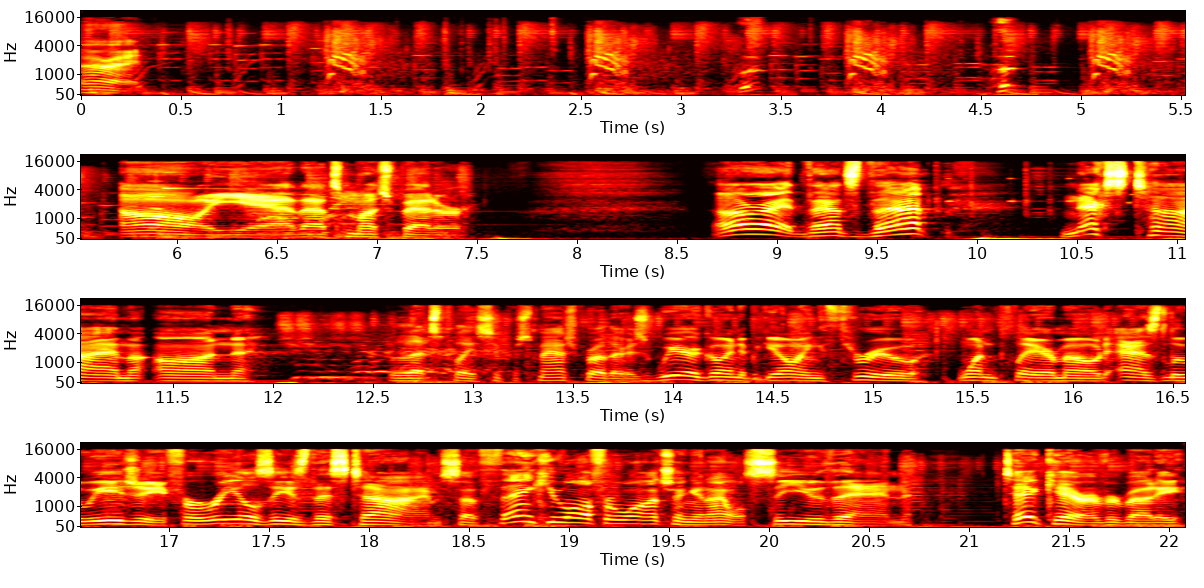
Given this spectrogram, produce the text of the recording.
Alright. Oh, yeah, that's much better. Alright, that's that. Next time on Let's Play Super Smash Bros., we are going to be going through one-player mode as Luigi for realsies this time. So thank you all for watching, and I will see you then. Take care, everybody.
